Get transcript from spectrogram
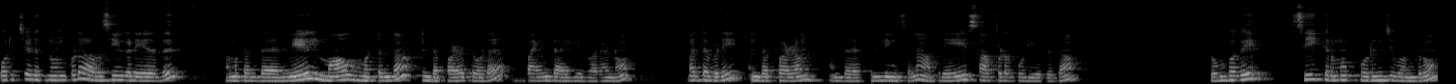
பொறிச்சு எடுக்கணும்னு கூட அவசியம் கிடையாது. நமக்கு அந்த மேல் மாவு மட்டும்தான் இந்த பழத்தோட பைண்ட் ஆகி வரணும். மற்றபடி அந்த பழம் அந்த ஃபில்லிங்ஸ் எல்லாம் அப்படியே சாப்பிடக்கூடியது தான் ரொம்பவே சீக்கிரமாக பொறிஞ்சு வந்துடும்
